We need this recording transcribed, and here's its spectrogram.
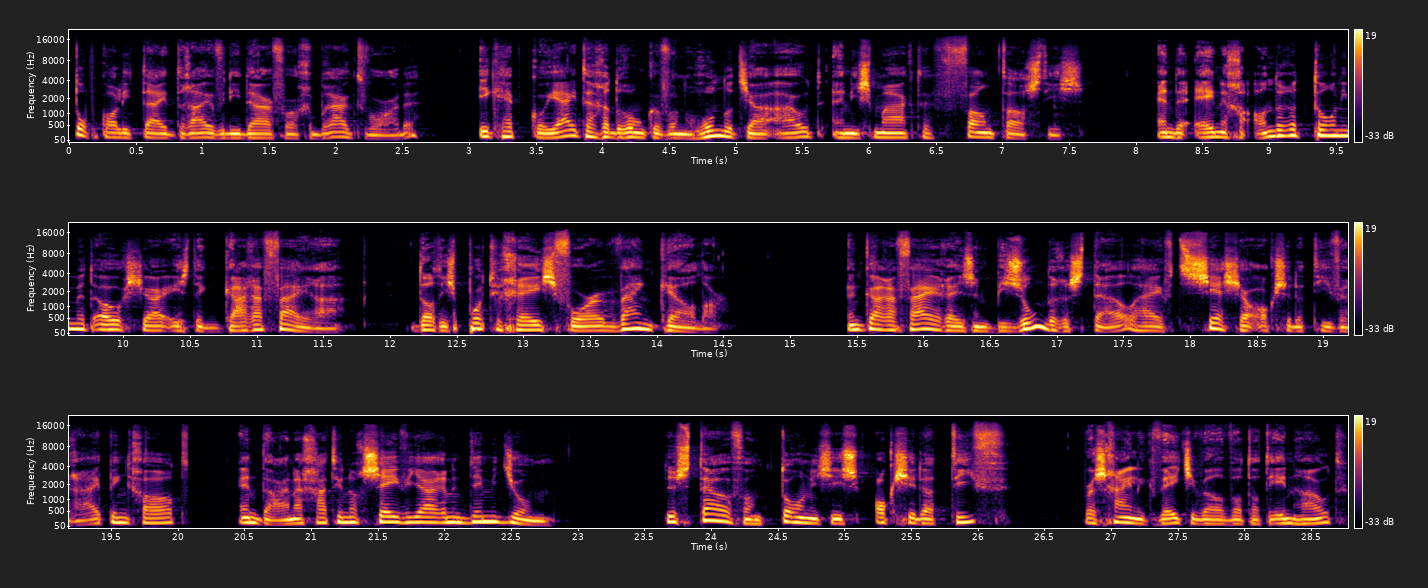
topkwaliteit druiven die daarvoor gebruikt worden. Ik heb Colheita gedronken van 100 jaar oud en die smaakte fantastisch. En de enige andere Tony met oogstjaar is de Garrafeira. Dat is Portugees voor wijnkelder. Een Garrafeira is een bijzondere stijl. Hij heeft zes jaar oxidatieve rijping gehad en daarna gaat hij nog zeven jaar in een demijohn. De stijl van Tonisch is oxidatief. Waarschijnlijk weet je wel wat dat inhoudt.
